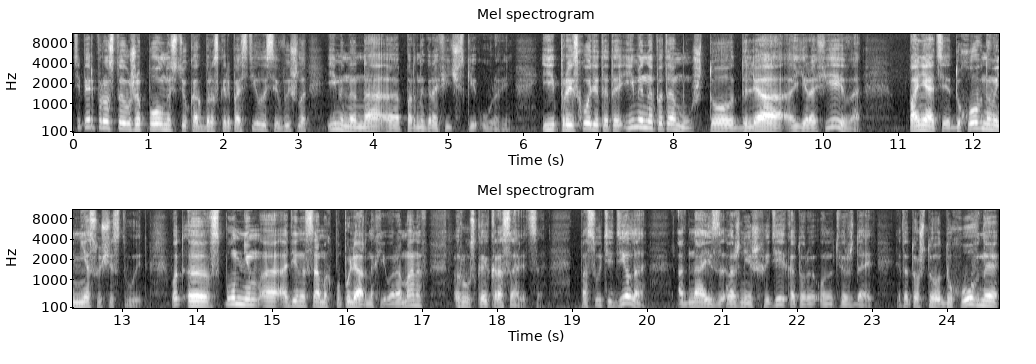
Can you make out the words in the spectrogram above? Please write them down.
теперь просто уже полностью как бы раскрепостилась и вышла именно на э, порнографический уровень. И происходит это именно потому, что для Ерофеева – понятия духовного не существует. Вот э, вспомним э, один из самых популярных его романов «Русская красавица». По сути дела, одна из важнейших идей, которую он утверждает, это то, что духовное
